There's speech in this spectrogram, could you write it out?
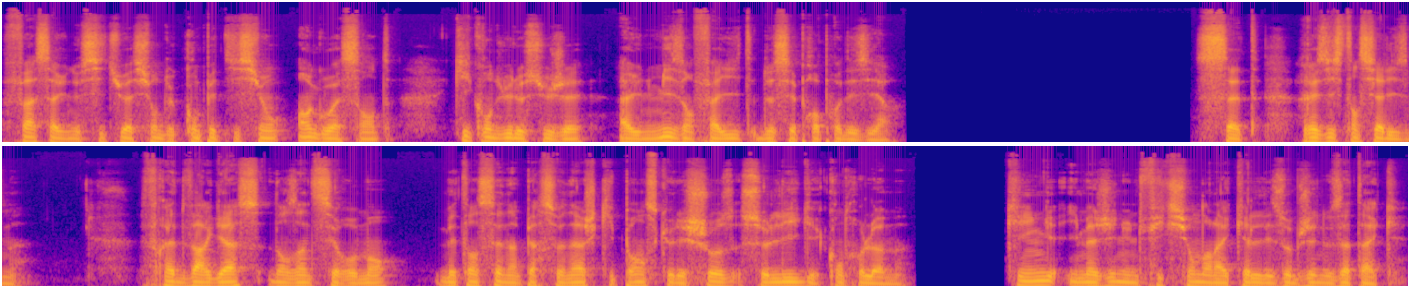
face à une situation de compétition angoissante qui conduit le sujet à une mise en faillite de ses propres désirs. 7. Résistentialisme. Fred Vargas, dans un de ses romans, met en scène un personnage qui pense que les choses se liguent contre l'homme. King imagine une fiction dans laquelle les objets nous attaquent.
